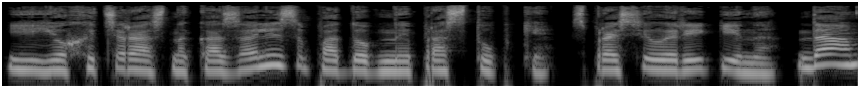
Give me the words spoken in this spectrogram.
«Ее хоть раз наказали за подобные проступки?» — спросила Регина. «Да,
